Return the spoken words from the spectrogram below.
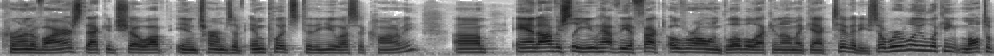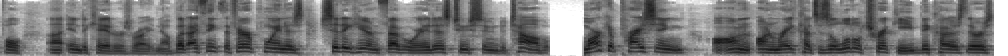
coronavirus, that could show up in terms of inputs to the U.S. economy. Um, and obviously, you have the effect overall on global economic activity. So, we're really looking at multiple uh, indicators right now. But I think the fair point is sitting here in February, it is too soon to tell. Market pricing on, on rate cuts is a little tricky because there's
